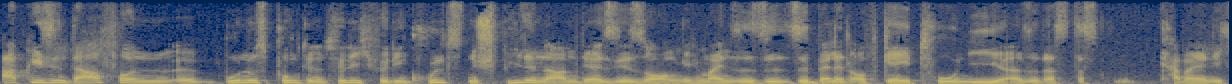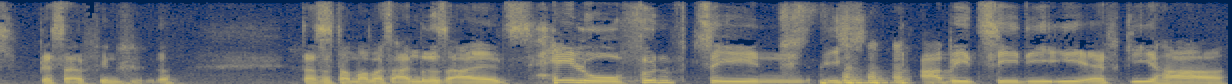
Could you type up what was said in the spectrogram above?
Abgesehen davon, äh, Bonuspunkte natürlich für den coolsten Spielenamen der Saison. Ich meine, The, The Ballad of Gay Tony, also das, das kann man ja nicht besser erfinden, oder? Das ist doch mal was anderes als Halo 15, ich A, B, C, D, E, F, G, H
